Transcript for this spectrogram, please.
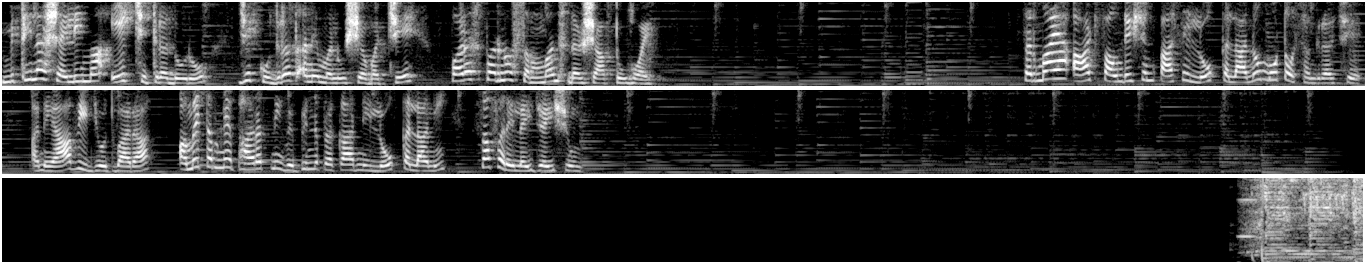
મિથિલા શૈલીમાં એક ચિત્ર દોરો, જે કુદરત અને મનુષ્ય વચ્ચે પરસ્પરનો સંબંધ દર્શાવતું હોય. સરમાયા આર્ટ ફાઉન્ડેશન પાસે લોકકલાનો મોટો સંગ્રહ છે અને આ વિડિયો દ્વારા અમે તમને ભારતની વિભિન્ન પ્રકારની લોકકલાની સફરે લઈ જઈશું. Thank you.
